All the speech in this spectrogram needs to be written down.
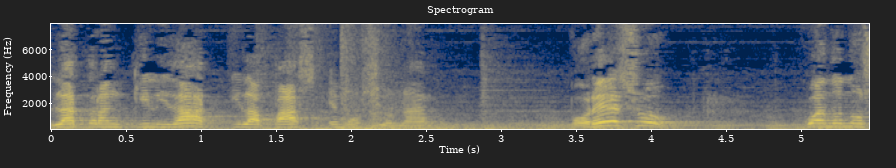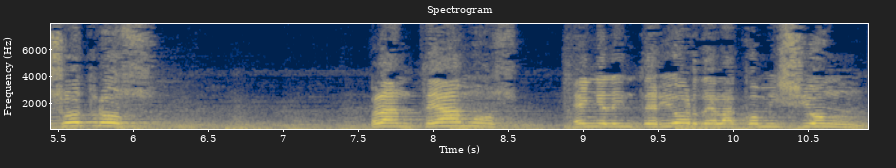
la tranquilidad y la paz emocional. Por eso, cuando nosotros planteamos en el interior de la Comisión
